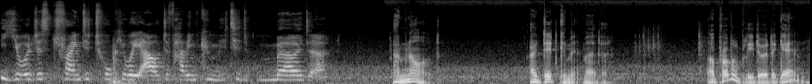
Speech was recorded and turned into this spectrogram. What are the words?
You were just trying to talk your way out of having committed murder. I'm not. I did commit murder. I'll probably do it again.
